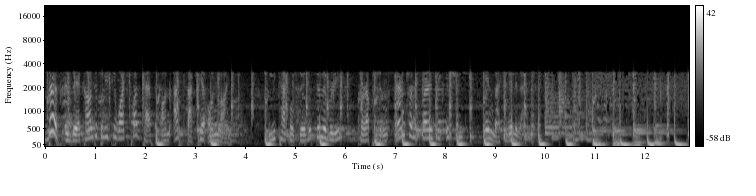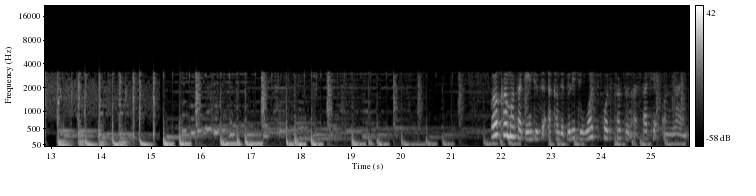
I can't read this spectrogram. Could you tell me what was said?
This is the Accountability Watch podcast on Asake Online. We tackle service delivery, corruption, and transparency issues in Matabeleland. Welcome once again to the Accountability Watch podcast on Asake Online.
